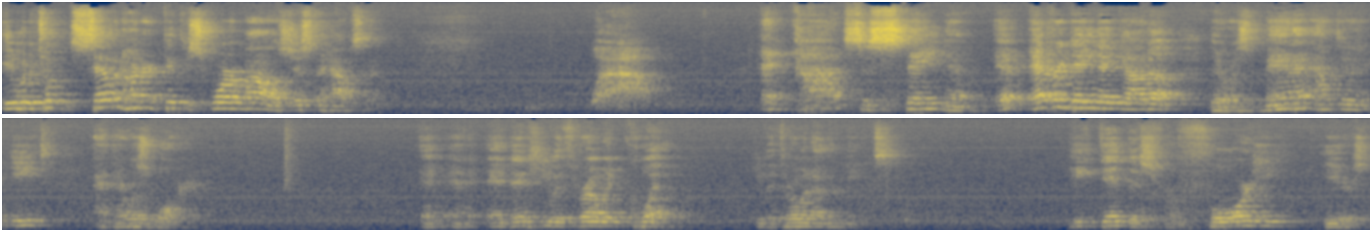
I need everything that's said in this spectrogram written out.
it would have taken 750 square miles just to house them. Wow. And God sustained them. Every day they got up, there was manna out there to eat, and there was water. And, and, and then he would throw in quail. He would throw in other meats. He did this for 40 years.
